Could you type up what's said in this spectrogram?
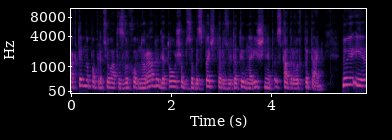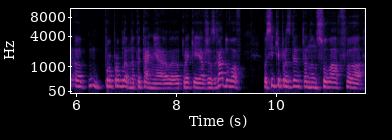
активно попрацювати з Верховною Радою для того, щоб забезпечити результативне рішення з кадрових питань. Ну і, е, про проблемне питання, е, про яке я вже згадував, оскільки президент анонсував е,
